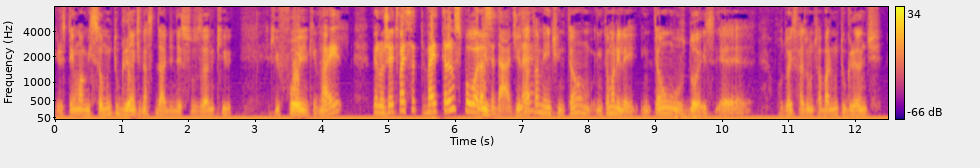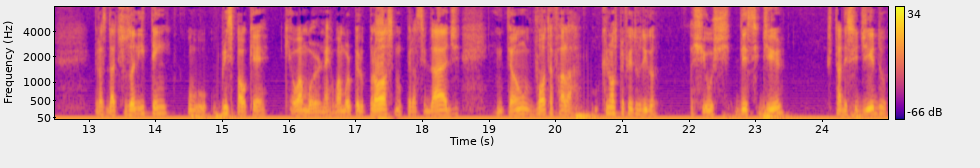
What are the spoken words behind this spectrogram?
eles têm uma missão muito grande na cidade de Suzano que, que foi. Que né? vai pelo jeito vai, vai transpor a cidade, né? Exatamente. Então, então Marilei, então os dois, é, os dois fazem um trabalho muito grande pela cidade de Suzano e tem o, o, principal que é que é o amor, né? O amor pelo próximo, pela cidade. Então, volta a falar. O que o nosso prefeito Rodrigo Achiuchi decidir está decidido.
